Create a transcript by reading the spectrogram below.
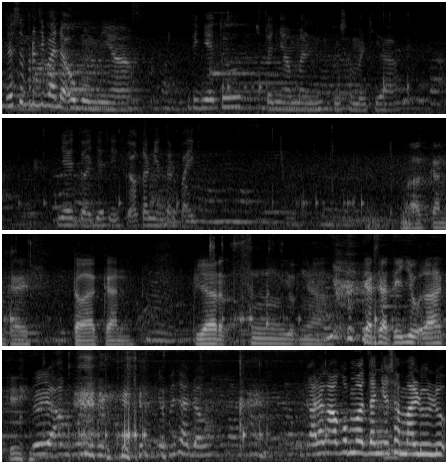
ya seperti pada umumnya intinya itu sudah nyaman gitu sama dia ya itu aja sih doakan yang terbaik Doakan guys, doakan. Biar seneng yuknya. Biar jadi yuk lagi. ya ampun ya bisa dong sekarang aku mau tanya sama Lulu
